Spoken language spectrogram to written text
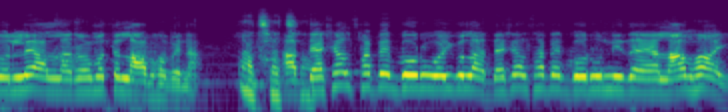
করলে আল্লাহর রহমতে লাভ হবে না। আচ্ছা আর আচ্ছা। দেশাল ছাপের গরু ওইগুলা দেশাল ছাপের গরু নিয়ে যায় লাভ হয়।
